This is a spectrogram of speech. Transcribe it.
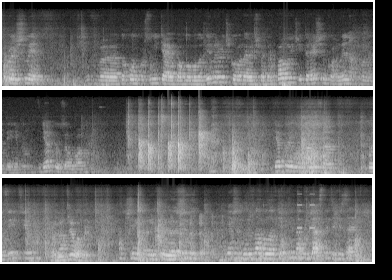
Пройшли в, до конкурсу Мітяєв Павло Володимирович, Ковалевич Федор Павлович і Терещенко Галина Валентинівна. Дякую за увагу. Дякуємо вам позицію. Пролетела би. А что я пролетела? Я же должна была в чем-то там участвовать обязательно.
